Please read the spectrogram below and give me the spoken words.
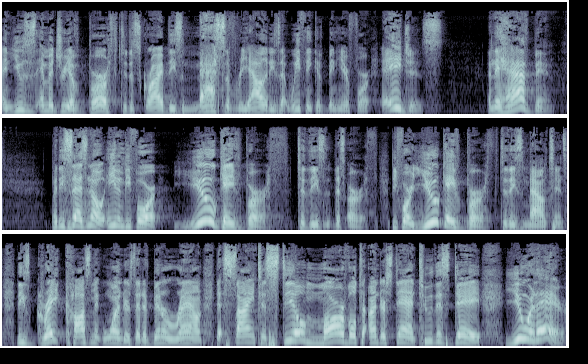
and uses imagery of birth to describe these massive realities that we think have been here for ages. And they have been. But he says, no, even before you gave birth to these, this earth, before you gave birth to these mountains, these great cosmic wonders that have been around that scientists still marvel to understand to this day, you were there.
